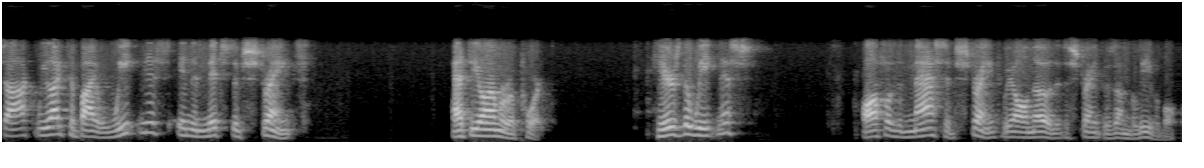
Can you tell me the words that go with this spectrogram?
stock. We like to buy weakness in the midst of strength at the armor report. Here's the weakness off of the massive strength. We all know that the strength was unbelievable.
